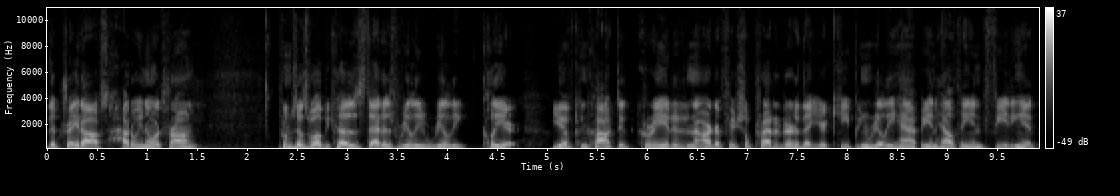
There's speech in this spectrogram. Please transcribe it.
the trade offs, how do we know it's wrong? Prum says, Well, because that is really, really clear. You have concocted, created an artificial predator that you're keeping really happy and healthy and feeding it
